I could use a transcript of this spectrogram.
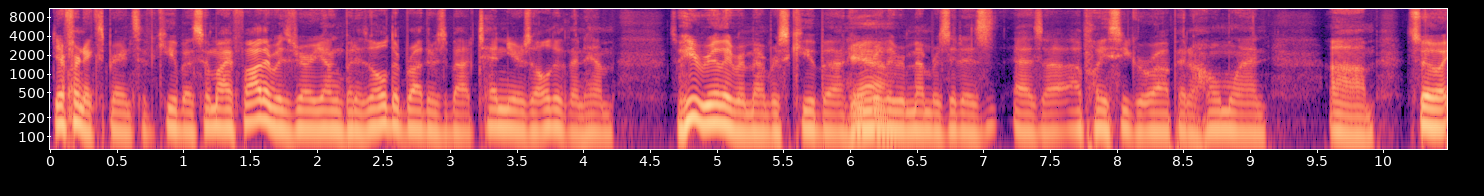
different experience of Cuba. So my father was very young, but his older brother is about ten years older than him. So he really remembers Cuba, and he Yeah. really remembers it as as a, a place he grew up in, a homeland. Um, so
